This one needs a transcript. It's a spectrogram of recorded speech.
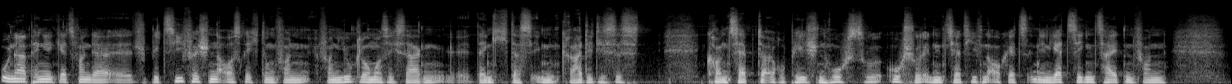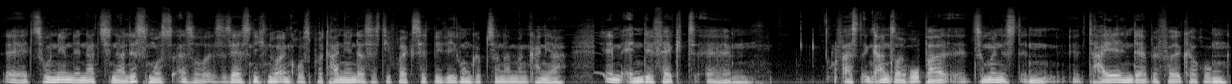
Unabhängig jetzt von der äh, spezifischen Ausrichtung von, von UGLO, muss ich sagen, äh, denke ich, dass eben gerade dieses Konzept der europäischen Hochschul Hochschulinitiativen auch jetzt in den jetzigen Zeiten von äh, zunehmenden Nationalismus, also es ist ja jetzt nicht nur in Großbritannien, dass es die Brexit-Bewegung gibt, sondern man kann ja im Endeffekt ähm, fast in ganz Europa, äh, zumindest in Teilen der Bevölkerung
